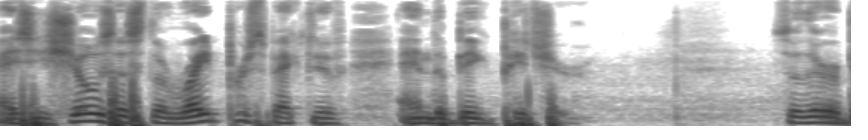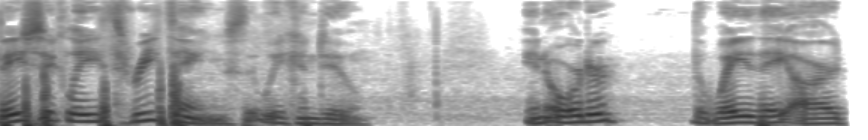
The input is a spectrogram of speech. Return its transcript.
as He shows us the right perspective and the big picture. So, there are basically three things that we can do in order, the way they are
